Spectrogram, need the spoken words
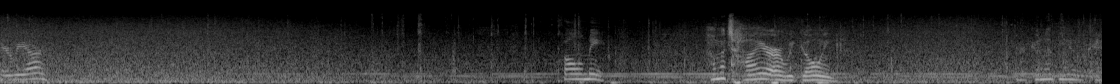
Here we are. Follow me. How much higher are we going? You're gonna be okay.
